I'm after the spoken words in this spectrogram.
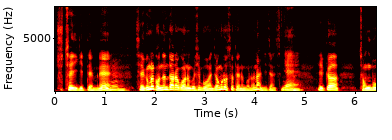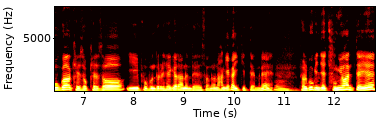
주체이기 때문에 음. 세금을 걷는다라고 하는 것이 무한정으로서 되는 거는 아니지 않습니까? 예. 그러니까 정부가 계속해서 이 부분들을 해결하는 데에서는 한계가 있기 때문에 음. 결국 이제 중요한 때에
